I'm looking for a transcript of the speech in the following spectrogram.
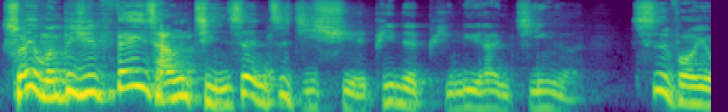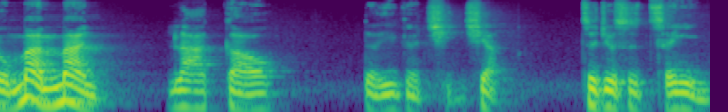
所以我们必须非常谨慎自己血拼的频率和金额是否有慢慢拉高的一个倾向，这就是成瘾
